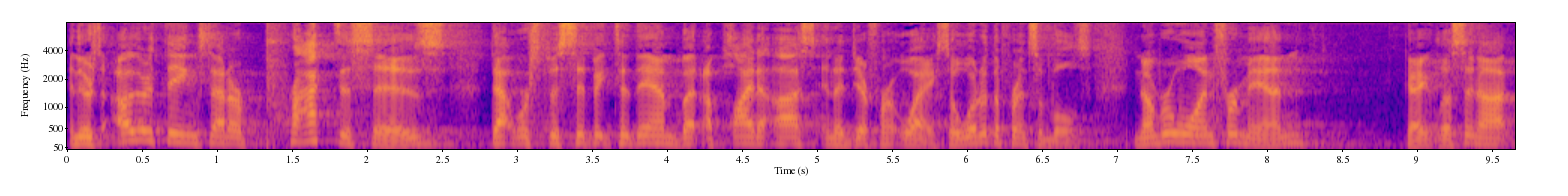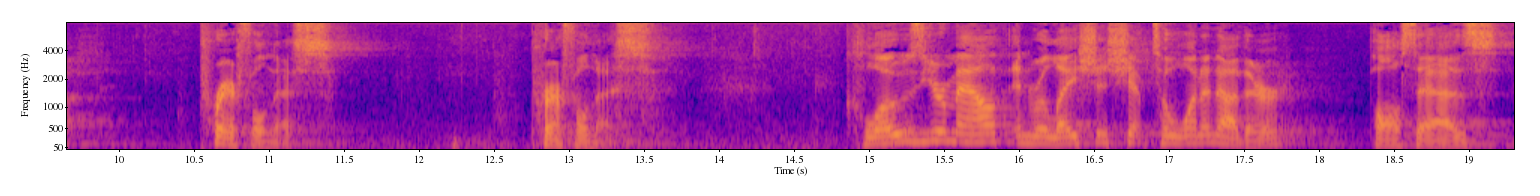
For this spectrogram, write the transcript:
And there's other things that are practices that were specific to them but apply to us in a different way. So, what are the principles? Number one for men, okay, listen up prayerfulness. Prayerfulness. Close your mouth in relationship to one another, Paul says,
